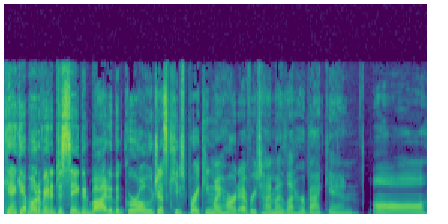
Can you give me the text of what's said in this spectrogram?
Can't get motivated to say goodbye to the girl who just keeps breaking my heart every time I let her back in. Aw.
